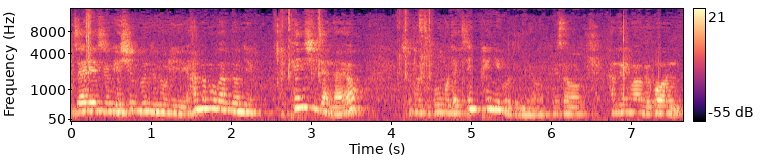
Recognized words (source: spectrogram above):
이 자리에 지금 계신 분들은 우리 한명호 감독님 팬이시잖아요. 저도 누구보다 찐팬이거든요. 그래서 감독님과 매번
